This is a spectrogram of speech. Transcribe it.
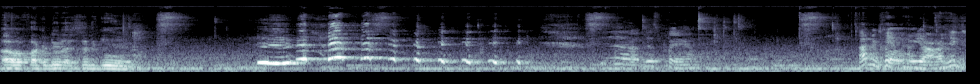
Oh, if I could do that shit again. yeah, I'm just playing. I've been playing with him, y'all. He do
